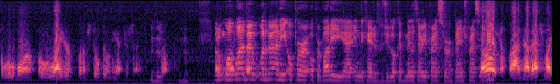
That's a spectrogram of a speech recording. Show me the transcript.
a little more lighter, but I'm still doing the exercise. Mm-hmm. So. Mm-hmm. Anyway, well, what about what about any upper upper body uh, indicators? Would you look at military press or bench press? Oh, no, uh, now that's my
